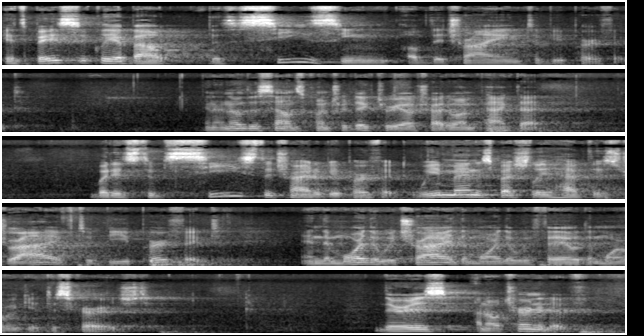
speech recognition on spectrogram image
It's basically about the ceasing of the trying to be perfect. And I know this sounds contradictory, I'll try to unpack that. But it's to cease to try to be perfect. We men, especially, have this drive to be perfect. And the more that we try, the more that we fail, the more we get discouraged. There is an alternative,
